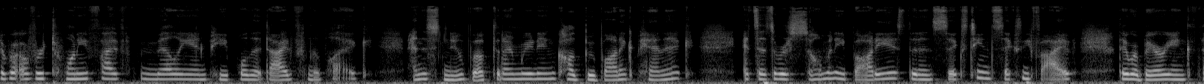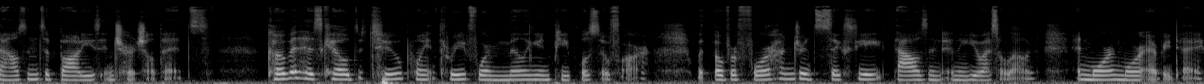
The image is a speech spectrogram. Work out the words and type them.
There were over 25 million people that died from the plague. And this new book that I'm reading called Bubonic Panic, it says there were so many bodies that in 1665 they were burying thousands of bodies in Churchill pits. COVID has killed 2.34 million people so far, with over 468,000 in the US alone, and more and more every day.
